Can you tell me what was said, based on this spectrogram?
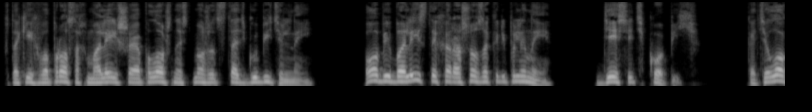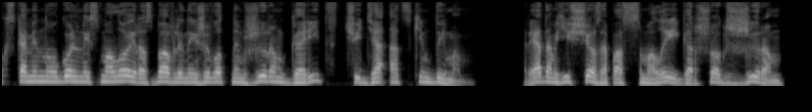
В таких вопросах малейшая оплошность может стать губительной. Обе баллисты хорошо закреплены. Десять копий. Котелок с каменноугольной смолой, разбавленный животным жиром, горит, чадя адским дымом. Рядом еще запас смолы и горшок с жиром,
